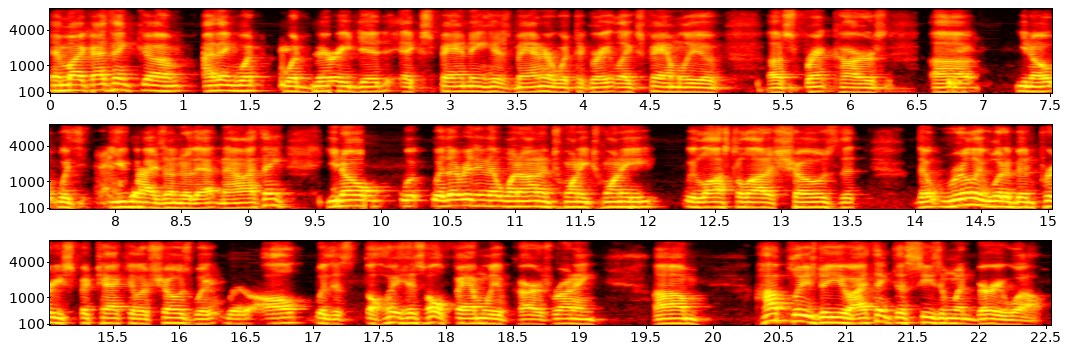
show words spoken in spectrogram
And Mike, I think um, I think what what Barry did, expanding his banner with the Great Lakes family of sprint cars, uh, you know, with you guys under that now, I think you know with, everything that went on in 2020, we lost a lot of shows that that really would have been pretty spectacular shows with with all with his the, his whole family of cars running. Um, how pleased are you? I think this season went very well.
